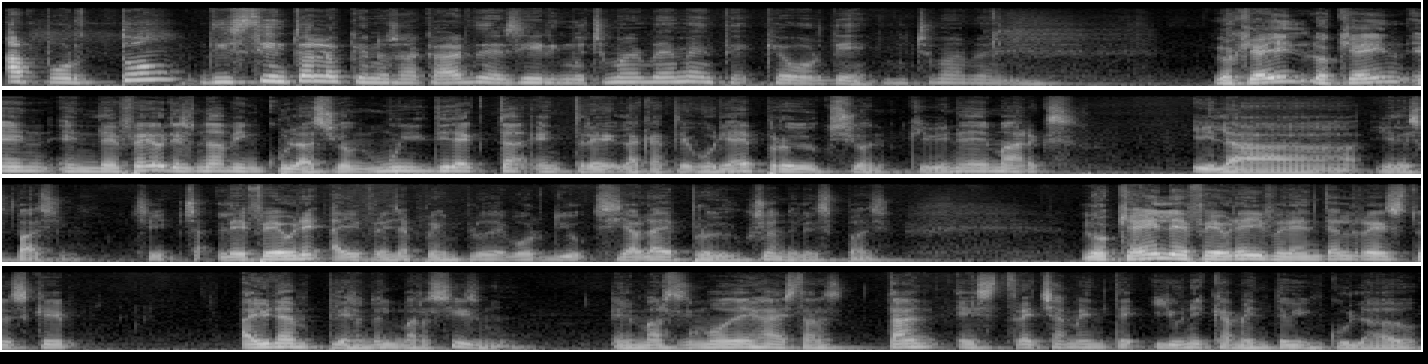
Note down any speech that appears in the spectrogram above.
aportó distinto a lo que nos acabas de decir y mucho más brevemente que Bourdieu? Mucho más brevemente. Lo que hay, lo que hay en, en, Lefebvre es una vinculación muy directa entre la categoría de producción que viene de Marx y, la, y el espacio. ¿sí? O sea, Lefebvre, a diferencia, por ejemplo, de Bourdieu, sí habla de producción del espacio. Lo que hay en Lefebvre diferente al resto es que hay una ampliación del marxismo el marxismo deja de estar tan estrechamente y únicamente vinculado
